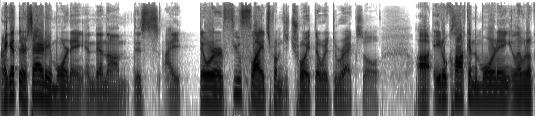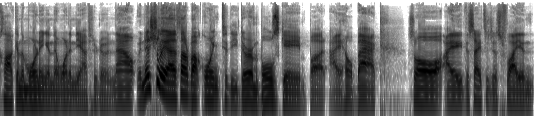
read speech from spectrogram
I get there Saturday morning, and then um, this I there were a few flights from Detroit that were direct. So, uh, eight o'clock in the morning, eleven o'clock in the morning, and then one in the afternoon. Now, initially, I thought about going to the Durham Bulls game, but I held back so I decided to just fly in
